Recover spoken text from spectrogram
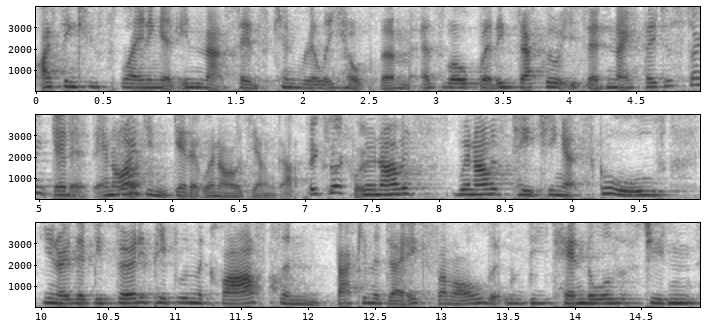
I think explaining it in that sense can really help them as well. But exactly what you said, Nate, they just don't get it. And. I didn't get it when I was younger. Exactly. When I was when I was teaching at schools, you know, there'd be 30 people in the class and back in the day, because I'm old, it would be $10 a student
